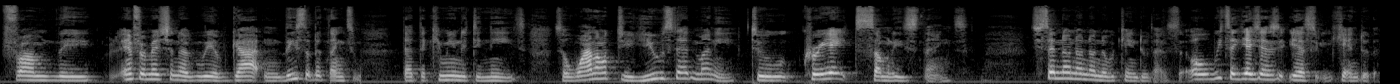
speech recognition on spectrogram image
from the information that we have gotten, these are the things that the community needs. So why don't you use that money to create some of these things? She said, no, no, no, no, we can't do that. So, oh, we said, yes, yes, yes, we can do that.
